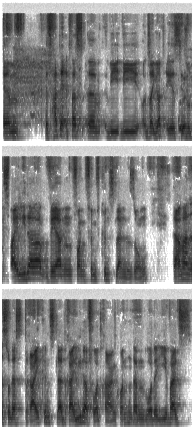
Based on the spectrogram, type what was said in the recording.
Ähm, es hatte etwas äh, wie, wie unser JESC, so zwei Lieder werden von fünf Künstlern gesungen. Da waren es so, dass drei Künstler drei Lieder vortragen konnten. Dann wurde jeweils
